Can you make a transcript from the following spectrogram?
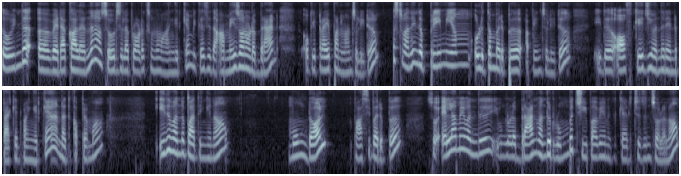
ஸோ இந்த வெடக்காலேருந்து நான் ஒரு சில ப்ராடக்ட்ஸ் வந்து வாங்கியிருக்கேன். பிகாஸ் இது அமேசானோட பிராண்ட் ஓகே ட்ரை பண்ணலாம்னு சொல்லிட்டு. ஃபர்ஸ்ட் வந்து இந்த ப்ரீமியம் உளுத்தம்பருப்பு அப்படின்னு சொல்லிட்டு. இது ஆஃப் கேஜி வந்து ரெண்டு பேக்கெட் வாங்கியிருக்கேன். அண்ட் அதுக்கப்புறமா இது வந்து பார்த்திங்கன்னா மூங் டால் பாசிப்பருப்பு. ஸோ எல்லாமே வந்து இவங்களோட பிராண்ட் வந்து ரொம்ப சீப்பாகவே எனக்கு கிடச்சிதுன்னு சொல்லலாம்.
